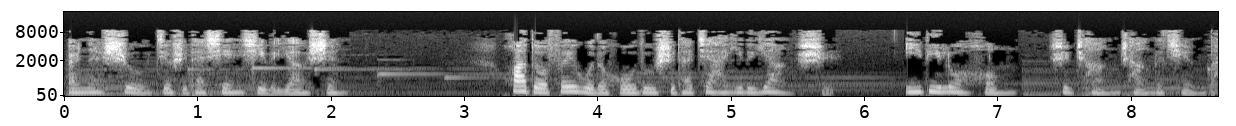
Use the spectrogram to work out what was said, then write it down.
而那树就是她纤细的腰身。花朵飞舞的弧度是她嫁衣的样式，一地落红是长长的裙摆。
